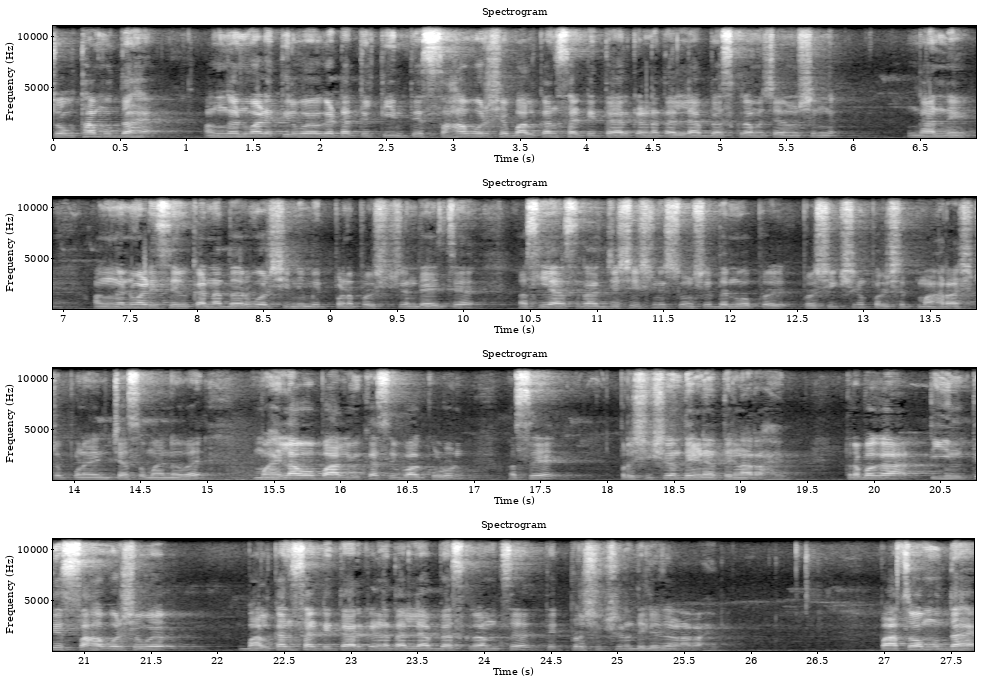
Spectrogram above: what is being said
चौथा मुद्दा आहे अंगणवाडीतील वयोगटातील तीन ते सहा वर्ष बालकांसाठी तयार करण्यात आलेल्या अभ्यासक्रमाच्या अनुषंगाने अंगणवाडी सेविकांना दरवर्षी नियमितपणे प्रशिक्षण द्यायचे असल्यास राज्य शैक्षणिक संशोधन व प्र प्रशिक्षण परिषद महाराष्ट्र पुणे यांच्या समन्वय महिला व बालविकास विभागाकडून असे प्रशिक्षण देण्यात येणार आहे. तर बघा तीन ते सहा वर्ष वय बालकांसाठी तयार करण्यात आलेल्या अभ्यासक्रमाचं ते प्रशिक्षण दिले जाणार आहे. पाचवा मुद्दा आहे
